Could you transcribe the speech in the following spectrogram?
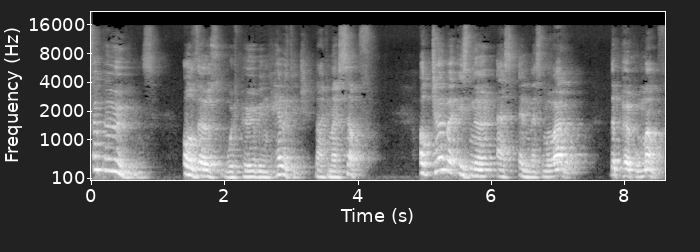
For Peruvians, or those with Peruvian heritage like myself, October is known as El Mes Morado, the Purple Month.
